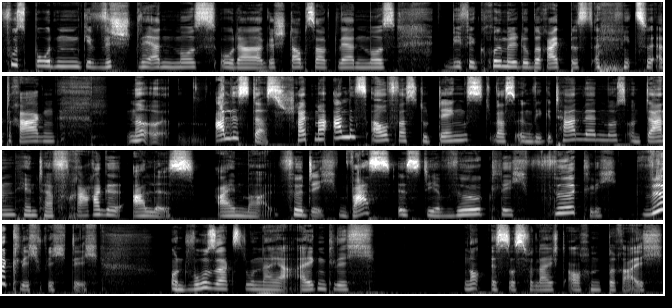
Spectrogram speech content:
Fußboden gewischt werden muss oder gestaubsaugt werden muss, wie viel Krümel du bereit bist irgendwie zu ertragen. Ne, alles das. Schreib mal alles auf, was du denkst, was irgendwie getan werden muss und dann hinterfrage alles einmal für dich. Was ist dir wirklich, wirklich, wirklich wichtig? Und wo sagst du, naja, eigentlich no, ist das vielleicht auch ein Bereich,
